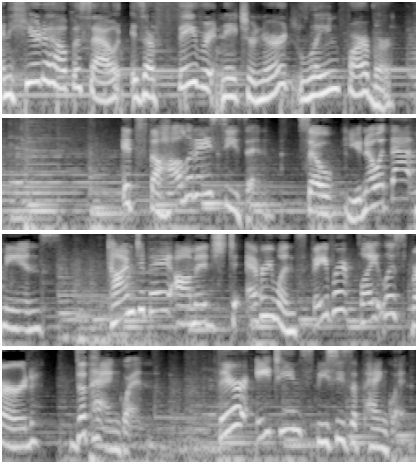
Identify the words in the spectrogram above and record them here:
And here to help us out is our favorite nature nerd, Lane Farber. It's the holiday season, so you know what that means. Time to pay homage to everyone's favorite flightless bird, the penguin. There are 18 species of penguin,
